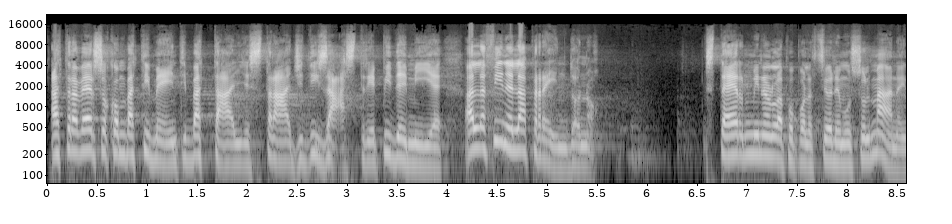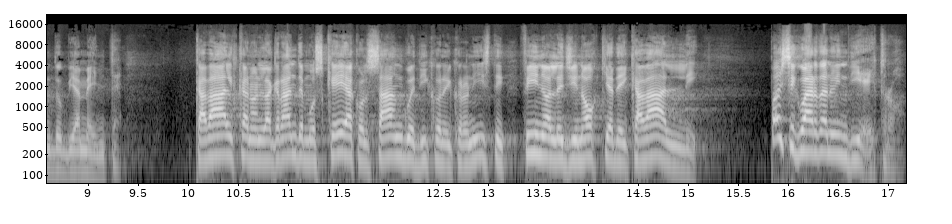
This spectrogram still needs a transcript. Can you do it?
attraverso combattimenti, battaglie, stragi, disastri, epidemie. Alla fine la prendono, sterminano la popolazione musulmana indubbiamente cavalcano nella grande moschea col sangue, dicono i cronisti, fino alle ginocchia dei cavalli. Poi si guardano indietro.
